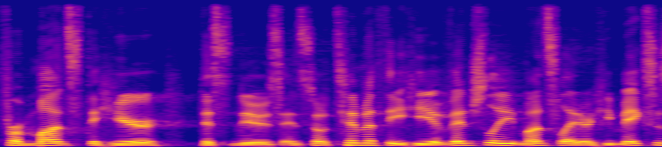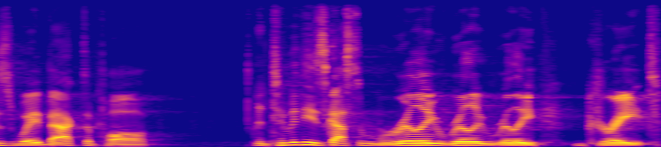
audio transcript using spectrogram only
for months to hear this news. And so Timothy, he eventually, months later, he makes his way back to Paul. And Timothy's got some really, really, really great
